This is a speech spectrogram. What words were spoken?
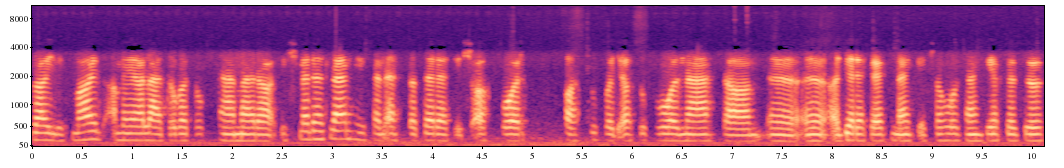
zajlik majd, amely a látogatók számára ismeretlen, hiszen ezt a teret is akkor adtuk, vagy adtuk volna át a, a gyerekeknek és a hozzánk érkező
